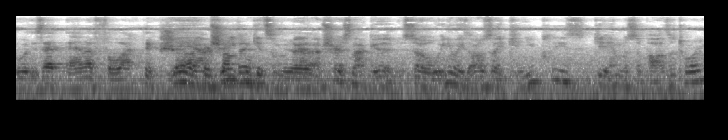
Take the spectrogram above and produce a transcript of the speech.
what- Is that anaphylactic shock Yeah, I'm or sure something? you can get some. Yeah. Bad, I'm sure it's not good. So, anyways, I was like, "Can you please get him a suppository?"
